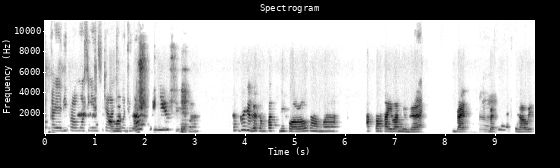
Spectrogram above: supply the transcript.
ya, kayak dipromosiin secara cuma-cuma. gitu. Terus gue juga sempet di follow sama aktor Thailand juga. Bright, Heeh. Bright Sirawit.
